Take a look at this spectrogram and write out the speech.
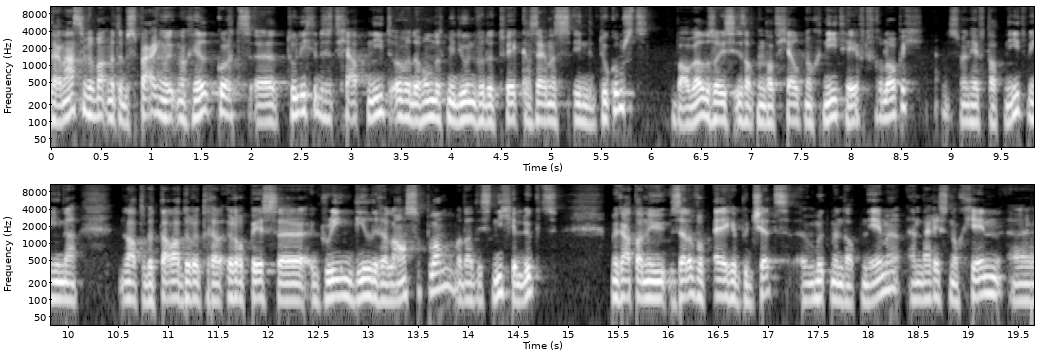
Daarnaast in verband met de besparing wil ik nog heel kort uh, toelichten. Dus het gaat niet over de 100 miljoen voor de twee kazernes in de toekomst. Wat wel zo is, is dat men dat geld nog niet heeft voorlopig. Dus men heeft dat niet. We gingen dat laten betalen door het Europese Green Deal relanceplan, maar dat is niet gelukt. Men gaat dat nu zelf op eigen budget, uh, moet men dat nemen. En daar is nog geen uh,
